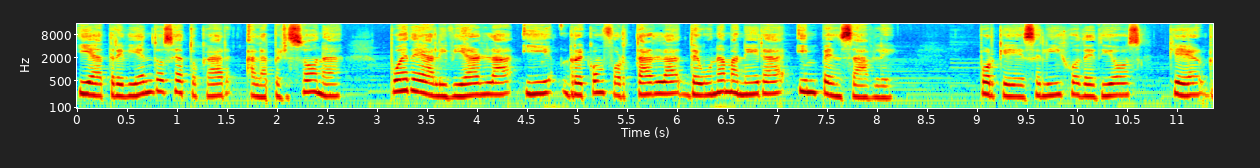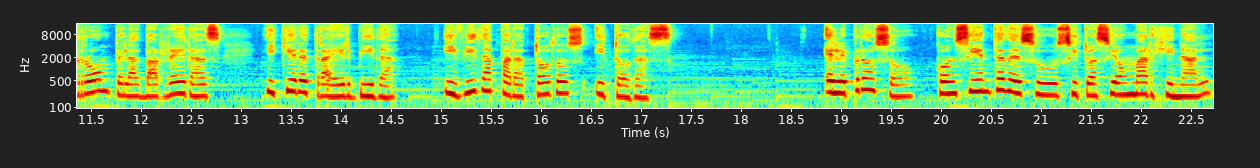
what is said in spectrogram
y atreviéndose a tocar a la persona puede aliviarla y reconfortarla de una manera impensable, porque es el Hijo de Dios que rompe las barreras y quiere traer vida, y vida para todos y todas. El leproso, consciente de su situación marginal,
